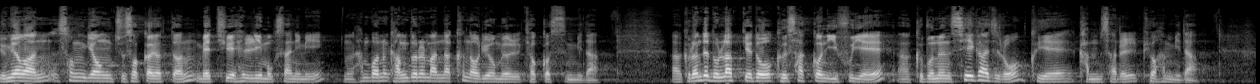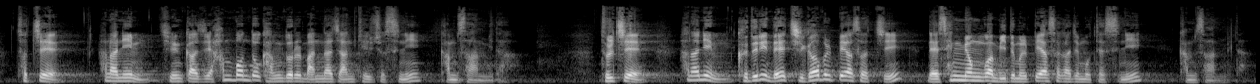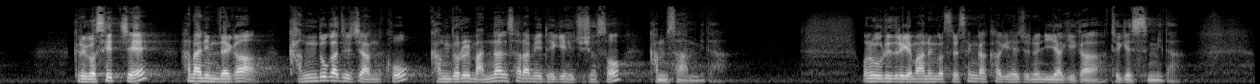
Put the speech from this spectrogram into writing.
유명한 성경 주석가였던 매튜 헨리 목사님이 한 번은 강도를 만나 큰 어려움을 겪었습니다. 아, 그런데 놀랍게도 그 사건 이후에 아, 그분은 세 가지로 그의 감사를 표합니다. 첫째, 하나님, 지금까지 한 번도 강도를 만나지 않게 해주셨으니 감사합니다. 둘째, 하나님, 그들이 내 지갑을 빼앗았지, 내 생명과 믿음을 빼앗아가지 못했으니 감사합니다. 그리고 셋째, 하나님 내가 강도가 되지 않고 강도를 만난 사람이 되게 해주셔서 감사합니다. 오늘 우리들에게 많은 것을 생각하게 해주는 이야기가 되겠습니다.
